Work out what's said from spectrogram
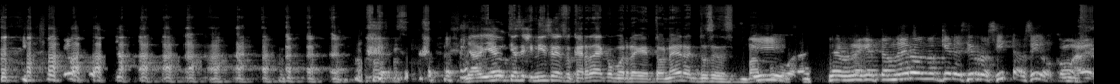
ya vieron que es el inicio de su carrera como reggaetonero, entonces va Pero reggaetonero no quiere decir rosita, ¿sí? ¿O cómo? A ver.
